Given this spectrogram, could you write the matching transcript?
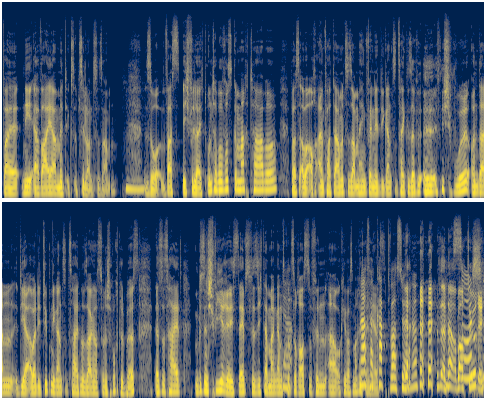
weil, nee, er war ja mit XY zusammen. Mhm. So, was ich vielleicht unterbewusst gemacht habe, was aber auch einfach damit zusammenhängt, wenn dir die ganze Zeit gesagt wird, äh, er ist nicht schwul und dann dir aber die Typen die ganze Zeit nur sagen, dass du eine Schwuchtel bist. Es ist halt ein bisschen schwierig, selbst für sich da mal ganz ja. kurz so rauszufinden, ah, okay, was mache ich Na, denn jetzt? verkappt warst du ja, ne? ja aber so auch töricht. Schlimm.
